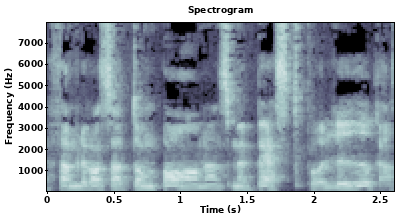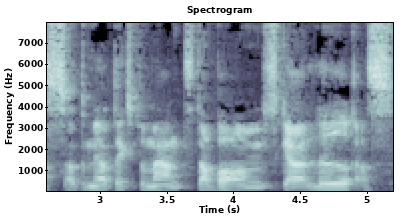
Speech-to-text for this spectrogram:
jag för mig det var så att de barnen som är bäst på att luras, att de gör ett experiment där barn ska luras.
